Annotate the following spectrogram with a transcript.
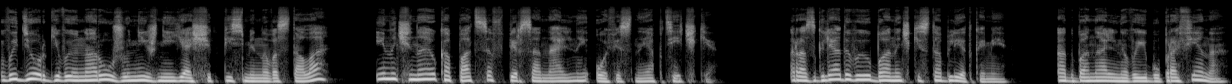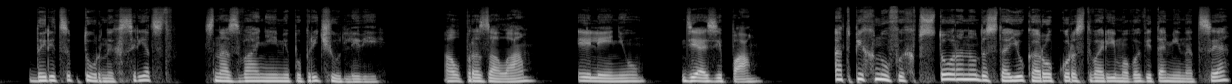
выдергиваю наружу нижний ящик письменного стола и начинаю копаться в персональной офисной аптечке. Разглядываю баночки с таблетками, от банального ибупрофена до рецептурных средств с названиями попричудливей. Алпрозолам, элениум, диазепам. Отпихнув их в сторону, достаю коробку растворимого витамина С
